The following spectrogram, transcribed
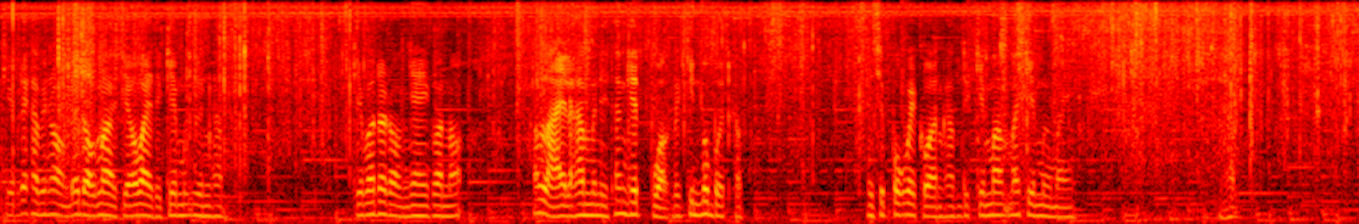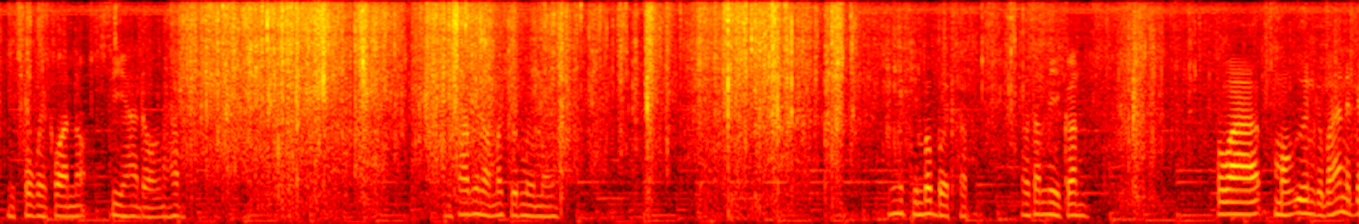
เก็บได้ครับพี่น้องได้ดอกหน่อยเสียเอาไว้แต่เก็บมืออื่นครับ เก็บว่าได้ดอกใหญ่ก่อนเนาะทั้งหลายแหละครับมันนี่ทั้งเห็ดปวกได้กินบ่เบิดครับ นี่ชิปกไว้ก่อนครับดีเก็บมามาเก็บมือใหม่นะครับนี่ปกไว้ก่อนเนาะสี่ห้าดอกนะครับนี่ครับพี่น้องมาเก็บมือใหม่นี่กินบ่เบิดครับเราทำนี่ก่อนเพราะว่ามองอื่นกับบ้านในไป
